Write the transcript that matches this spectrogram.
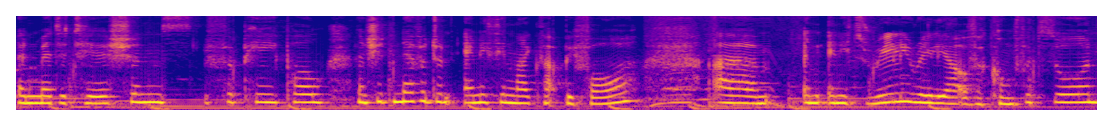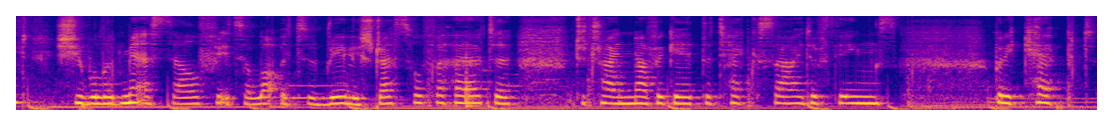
and meditations for people and she'd never done anything like that before. Um, and, and it's really really out of her comfort zone. She will admit herself it's a lot it's really stressful for her to to try and navigate the tech side of things but he kept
